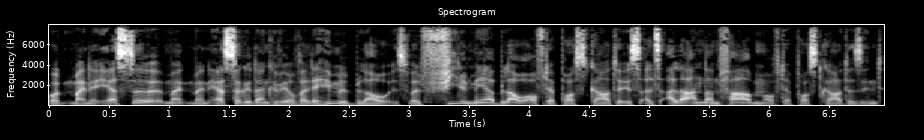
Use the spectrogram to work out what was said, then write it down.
Und meine erste, mein, mein erster Gedanke wäre, weil der Himmel blau ist, weil viel mehr Blau auf der Postkarte ist, als alle anderen Farben auf der Postkarte sind.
